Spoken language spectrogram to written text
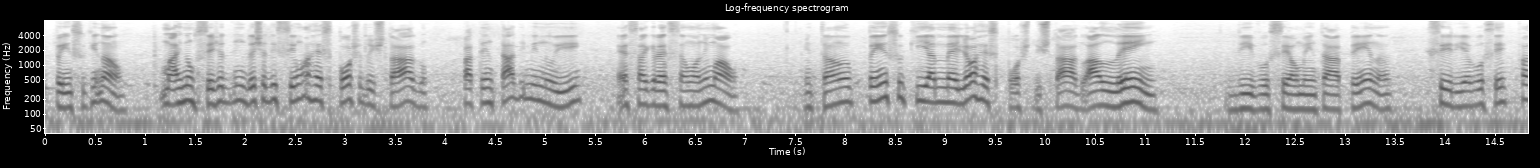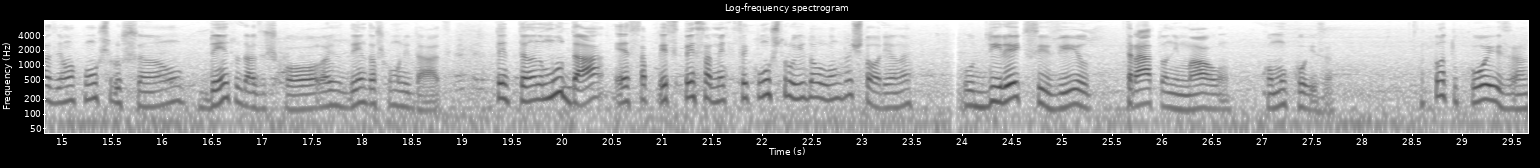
penso que não. Mas não, seja, não deixa de ser uma resposta do Estado para tentar diminuir essa agressão animal. Então eu penso que a melhor resposta do Estado, além de você aumentar a pena, seria você fazer uma construção dentro das escolas, dentro das comunidades, tentando mudar essa, esse pensamento que foi construído ao longo da história. Né? O direito civil trata o animal como coisa. Enquanto coisa,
